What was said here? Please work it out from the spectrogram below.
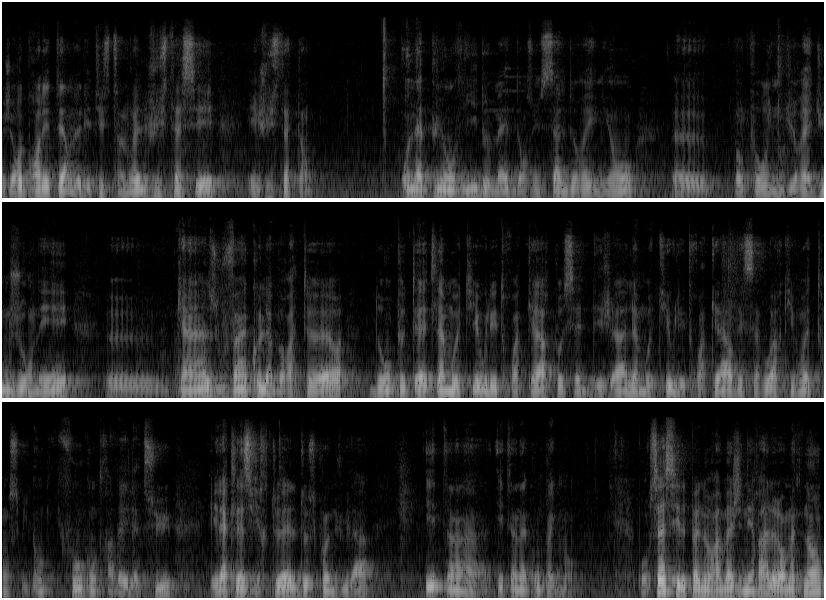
je reprends les termes de l'étude Stonewall, juste assez et juste à temps. On n'a plus envie de mettre dans une salle de réunion pour une durée d'une journée 15 euh, ou 20 collaborateurs, dont peut-être la moitié ou les trois quarts possèdent déjà la moitié ou les trois quarts des savoirs qui vont être transmis. Donc il faut qu'on travaille là-dessus. Et la classe virtuelle, de ce point de vue-là, est un accompagnement. Bon, ça, c'est le panorama général. Alors maintenant,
